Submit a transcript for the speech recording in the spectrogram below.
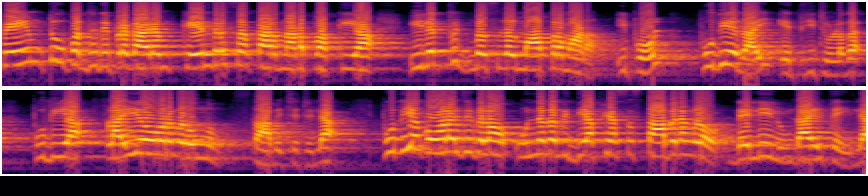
ഫെയിം ടു പദ്ധതി പ്രകാരം കേന്ദ്ര സർക്കാർ നടപ്പാക്കിയ ഇലക്ട്രിക് ബസ്സുകൾ മാത്രമാണ് ഇപ്പോൾ പുതിയതായി എത്തിയിട്ടുള്ളത്. പുതിയ ഫ്ലൈ ഓവറുകളൊന്നും സ്ഥാപിച്ചിട്ടില്ല. പുതിയ കോളേജുകളോ ഉന്നത വിദ്യാഭ്യാസ സ്ഥാപനങ്ങളോ ഡൽഹിയിൽ ഉണ്ടായിട്ടേ ഇല്ല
